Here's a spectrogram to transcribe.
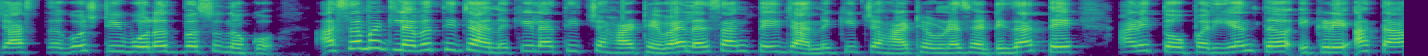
जास्त गोष्टी बोलत बसू नको. असं म्हटल्यावर ती जानकीला ती चहा ठेवायला सांगते. जानकी चहा ठेवण्यासाठी जाते आणि तोपर्यंत इकडे आता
